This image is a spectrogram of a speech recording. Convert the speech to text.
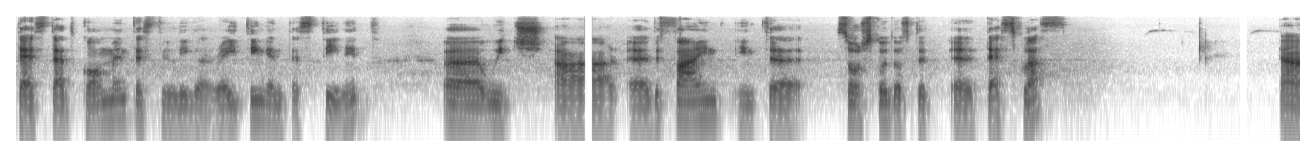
test that comment, test legal rating, and test init, uh, which are uh, defined in the source code of the uh, test class, uh,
